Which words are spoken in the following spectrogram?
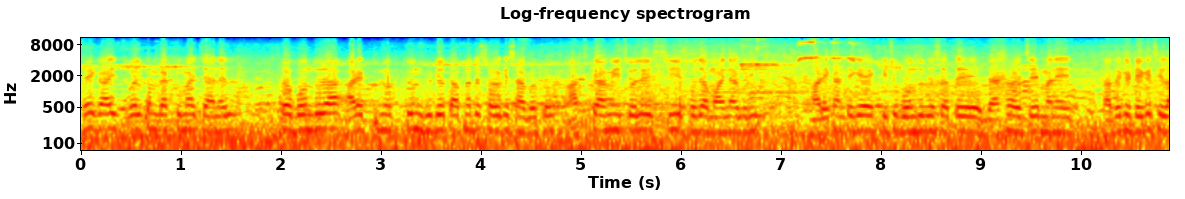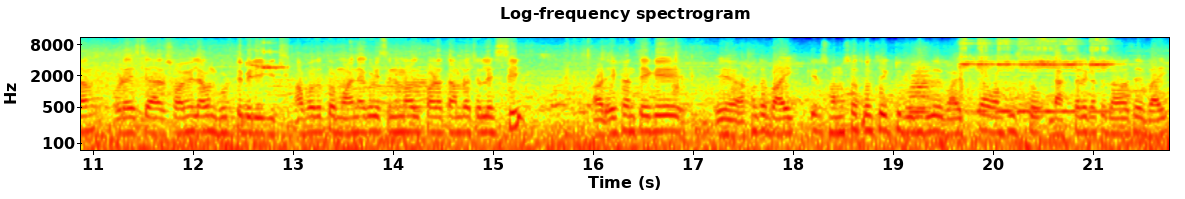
hey guys welcome back to my channel তো বন্ধুরা, আরেকটি নতুন ভিডিওতে আপনাদের সবাইকে স্বাগত। আজকে আমি চলে এসেছি সোজা ময়নাগুড়ি। আর এখান থেকে কিছু বন্ধুদের সাথে দেখা হয়েছে মানে তাদেরকে ডেকেছিলাম। ওরা এসছে, আর সবাই মিলে এখন ঘুরতে বেরিয়ে গেছি। আপাতত ময়নাগুড়ি সিনেমা হল পাড়াতে আমরা চলে এসেছি। আর এখান থেকে এখন তো বাইকের সমস্যা চলছে একটু বন্ধুদের বাইকটা অসুস্থ ডাক্তারের কাছে দেওয়া আছে বাইক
